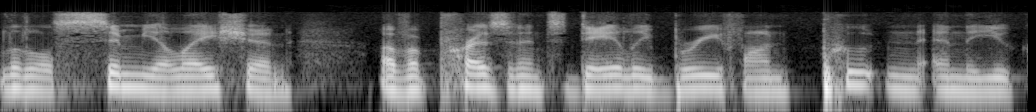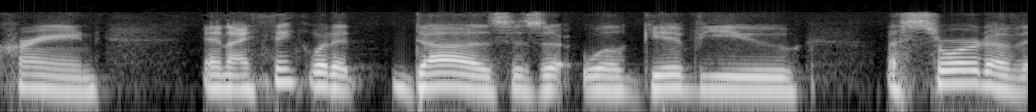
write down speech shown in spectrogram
little simulation of a president's daily brief on Putin and the Ukraine. And I think what it does is it will give you a sort of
